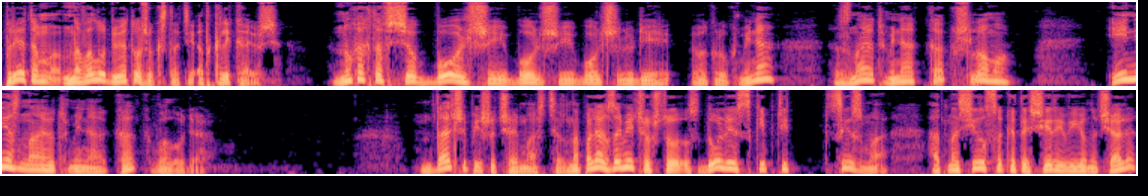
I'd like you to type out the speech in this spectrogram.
При этом на Володю я тоже, кстати, откликаюсь. Но как-то все больше и больше и больше людей вокруг меня знают меня как Шломо и не знают меня как Володя. Дальше пишет чаймастер. На полях замечу, что с долей скептицизма относился к этой серии в ее начале.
